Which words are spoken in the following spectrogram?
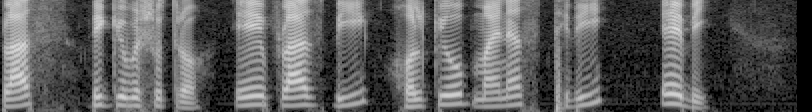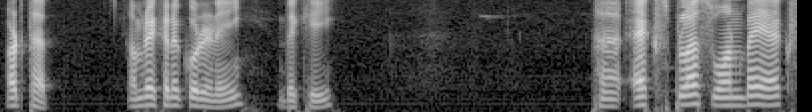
প্লাস বি কিউবের সূত্র। A plus B whole cube minus three A B অর্থাৎ, আমরা এখানে করে নেই, দেখি। হ্যাঁ X plus one by X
